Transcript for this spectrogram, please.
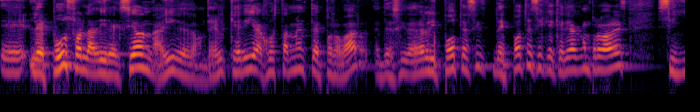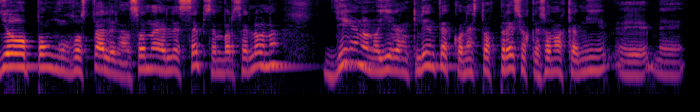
eh, le puso la dirección ahí de donde él quería justamente probar, es decir, era la hipótesis, la hipótesis que quería comprobar es si yo pongo un hostal en la zona del SEPS en Barcelona, llegan o no llegan clientes con estos precios que son los que a mí eh, me,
